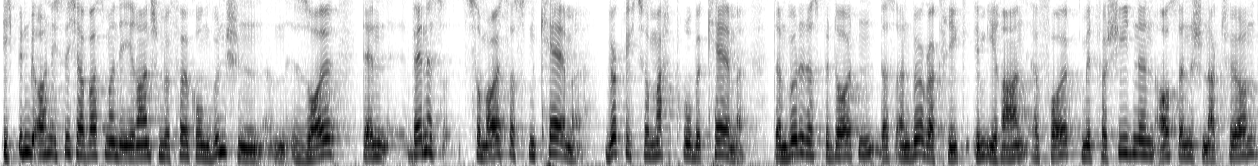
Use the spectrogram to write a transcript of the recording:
ich bin mir auch nicht sicher, was man der iranischen Bevölkerung wünschen ähm, soll, denn wenn es zum Äußersten käme, wirklich zur Machtprobe käme, dann würde das bedeuten, dass ein Bürgerkrieg im Iran erfolgt mit verschiedenen ausländischen Akteuren,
